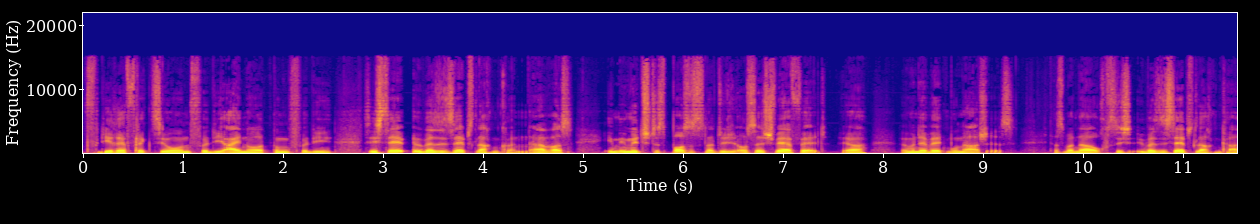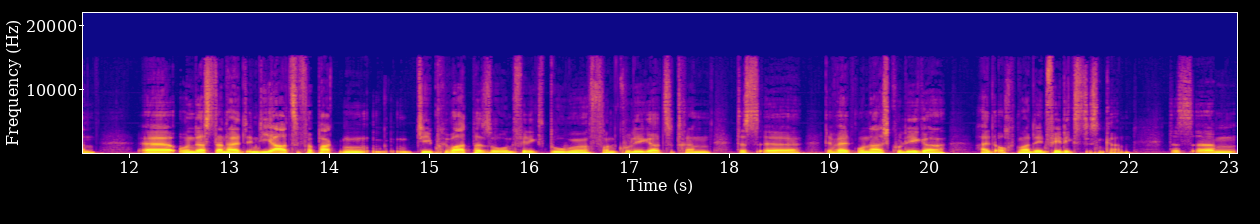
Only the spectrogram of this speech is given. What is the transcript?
für die Reflexion, für die Einordnung, für die sich über sich selbst lachen können, ja, was im Image des Bosses natürlich auch sehr schwer fällt, ja, wenn man der Weltmonarch ist, dass man da auch sich über sich selbst lachen kann äh, und das dann halt in die Art zu verpacken, die Privatperson Felix Blume von Kollega zu trennen, dass äh, der Weltmonarch Kollega halt auch mal den Felix dissen kann. Das, ähm,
